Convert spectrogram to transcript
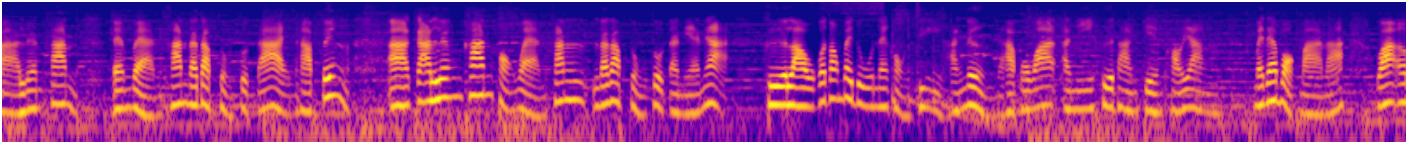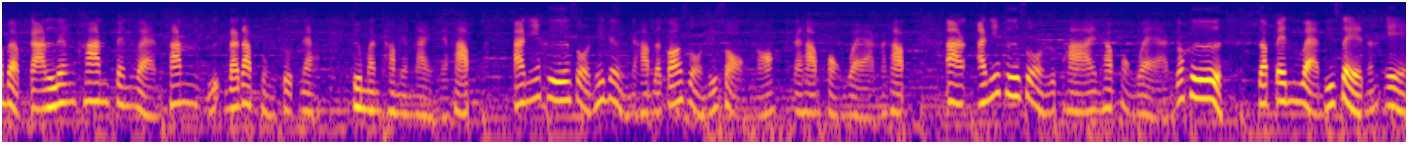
มาเลื่อนขั้นเป็นแหวนขั้นระดับสูงสุดได้นะครับ ซึ่งการเลื่อนขั้นของแหวนขั้นระดับสูงสุดอันนี้เนี่ยคือเราก็ต้องไปดูในของจริงอีกครั้งหนึ่งนะครับ เพราะว่าอันนี้คือทางเกมเขายังไม่ได้บอกมานะ ว่าเออแบบการเลื่อนขั้นเป็นแหวนขั้นระดับสูงสุดเนี่ย คือมันทำยังไงนะครับ อันนี้คือส่วนที่1นงนะครับแล้วก็ส่วนที่2เนาะนะครับของแหวนนะครับอะอันนี้คือส่วนสุดท้ายนะครับของแหวนก็คือจะเป็นแหวนพิเศษนั่นเอง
